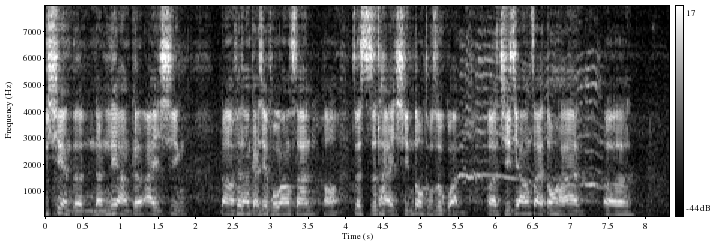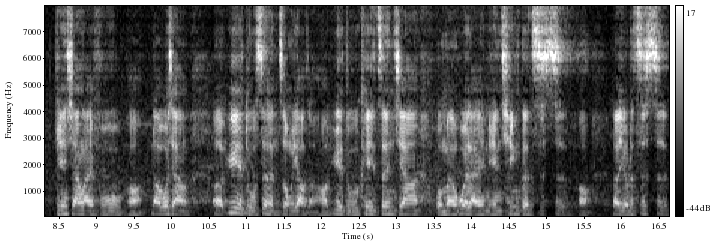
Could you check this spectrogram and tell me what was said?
无限的能量跟爱心。那非常感谢佛光山哦，这十台行动图书馆，呃，即将在东海岸呃偏乡来服务哈。那我想，呃，阅读是很重要的哈，阅读可以增加我们未来年轻的知识哦。那有了知识，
